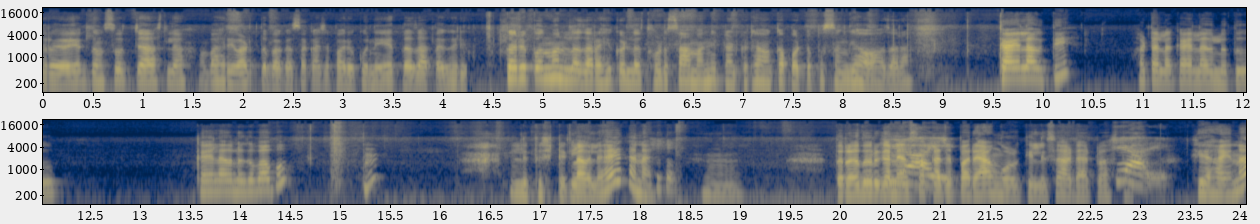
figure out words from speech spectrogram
तर एकदम स्वच्छ असल्या भारी वाटतं बघा. सकाळच्या पारी कोणी येतं जातं घरी. तरी पण म्हणलं जरा इकडलं थोडं सामान नीटनाटकं ठेवा कपाट पुसून घ्यावा जरा. काय लावती? हटाला काय लावलं तू? काय लावलं ग बाबू? लिपस्टिक लावले आहे का नाही? हम्म. तर दुर्गाने आज सकाळच्या पारी आंघोळ केली साडेआठ वाजता. हे आहे ना.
